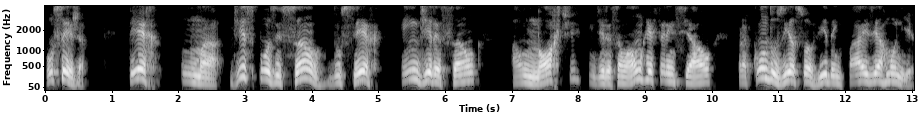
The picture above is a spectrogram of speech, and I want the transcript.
Ou seja, ter uma disposição do ser em direção a um norte, em direção a um referencial para conduzir a sua vida em paz e harmonia.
